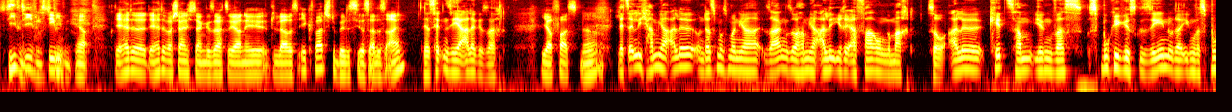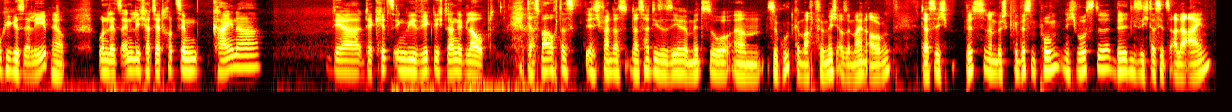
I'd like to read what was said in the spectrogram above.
Steven. Steven. Steven, ja. Der hätte, der hätte wahrscheinlich dann gesagt, so, ja, nee, du laberst eh Quatsch, du bildest dir das alles ein. Das hätten sie ja alle gesagt. Ja, fast, ne? Letztendlich haben ja alle, und das muss man ja sagen, so haben ja alle ihre Erfahrungen gemacht. So, alle Kids haben irgendwas Spookiges gesehen oder irgendwas Spookiges erlebt. Ja. Und letztendlich hat ja trotzdem keiner der, der Kids irgendwie wirklich dran geglaubt. Das war auch das, ich fand, das, das hat diese Serie mit so, ähm, so gut gemacht für mich, also in meinen Augen, dass ich bis zu einem gewissen Punkt nicht wusste, bilden die sich das jetzt alle ein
